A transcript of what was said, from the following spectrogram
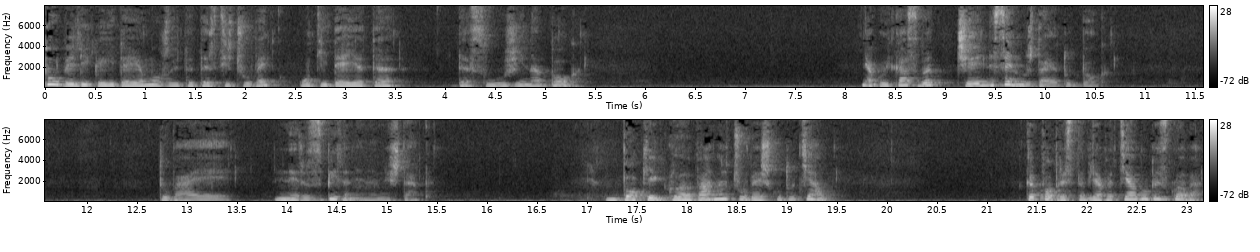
по-велика идея може да търси човек от идеята да служи на Бога? Някои казват, че не се нуждаят от Бога. Това е неразбиране на нещата. Бог е глава на човешкото тяло. Какво представлява тяло без глава?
